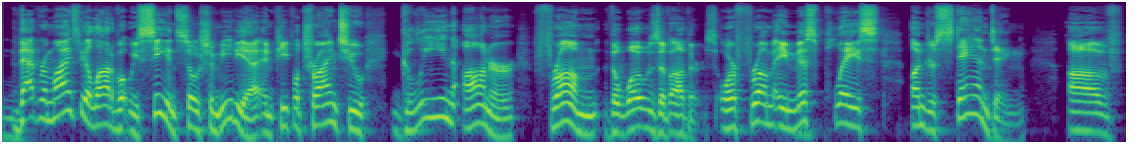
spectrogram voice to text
Mm. That reminds me a lot of what we see in social media and people trying to glean honor from the woes of others or from a misplaced understanding of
